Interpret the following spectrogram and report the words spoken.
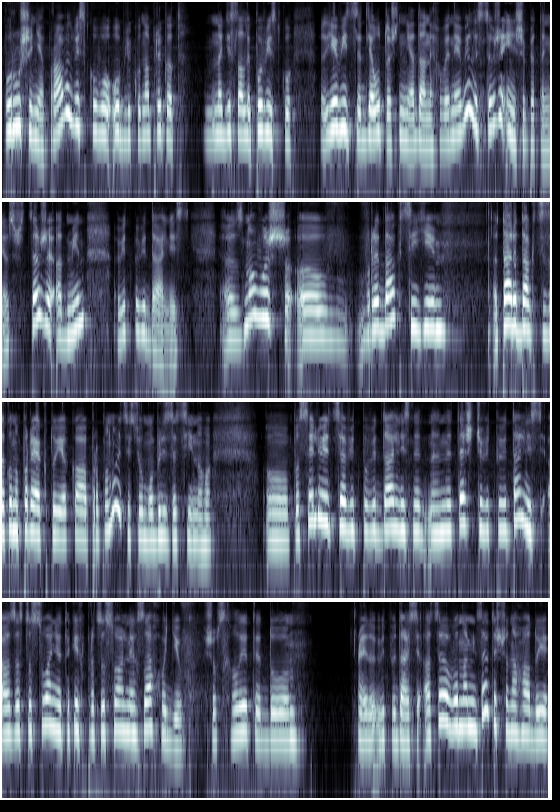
порушення правил військового обліку, наприклад, надіслали повістку, явіться для уточнення даних, ви не явились, це вже інше питання. Це вже адмінвідповідальність. Е, Знову ж, е, в- редакції, та редакція законопроекту, яка пропонується цього мобілізаційного, е, посилюється відповідальність не, те, що відповідальність, а застосування таких процесуальних заходів, щоб схилити до е, відповідальності. А це вона мені знаєте, що нагадує,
